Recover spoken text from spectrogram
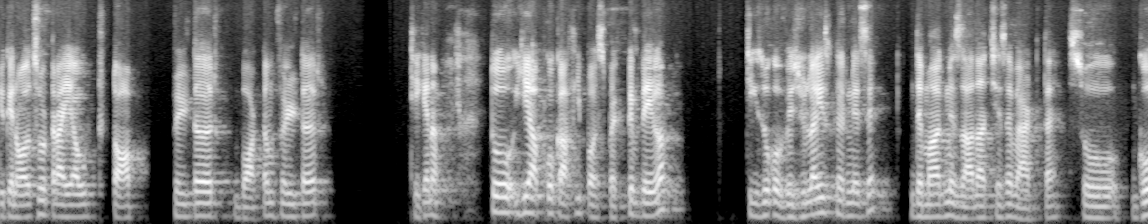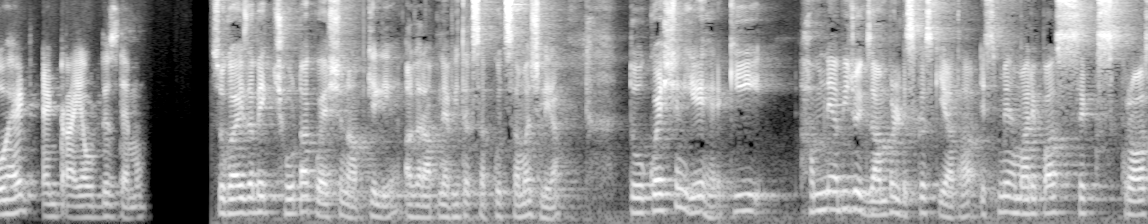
You can also try out top filter bottom filter ठीक है ना? तो ये आपको काफ़ी पर्सपेक्टिव देगा चीज़ों को विजुलाइज करने से, दिमाग में ज़्यादा अच्छे से बैठता है। So go ahead and try out this demo so guys अब एक छोटा क्वेश्चन आपके लिए, अगर आपने अभी तक सब कुछ समझ लिया तो क्वेश्चन ये है कि हमने अभी जो एग्ज़ाम्पल डिस्कस किया था, इसमें हमारे पास सिक्स क्रॉस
